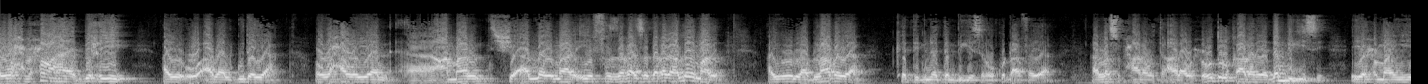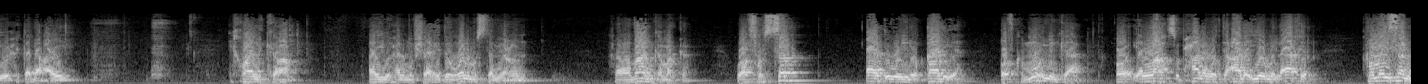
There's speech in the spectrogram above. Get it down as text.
oo wax muxuu ahaa bixiyey ayuu u abaalgudayaa oo waxa weeyaan acmaal shi aad la imaaday iyo sadaqada aad la imaaday ayuu laablaabayaa kadibna dembigiisana uu ku dhaafaya alla subxaana wa tacaala wuxuu u dulqaadanaya dembigiisi iyo xumaanyihii wixii ka dhacayay ikhwani ilkiraam ayuha almushaahiduun walmustamicuun ramadaanka marka waa fursad aada u weyn oo qaali ah qofka mu'minka ah oo allah subxaanahu wa tacala yowm alaakhir rumaysan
